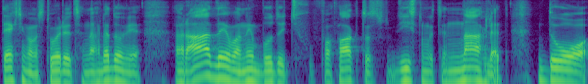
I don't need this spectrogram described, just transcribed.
технікум створюються наглядові ради. Вони будуть по факту здійснювати нагляд до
